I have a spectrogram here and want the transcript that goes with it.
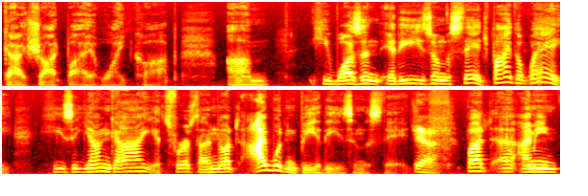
guy shot by a white cop. Um, he wasn't at ease on the stage. By the way, he's a young guy. It's first. I'm not. I wouldn't be at ease in the stage. Yeah. But uh, I mean,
